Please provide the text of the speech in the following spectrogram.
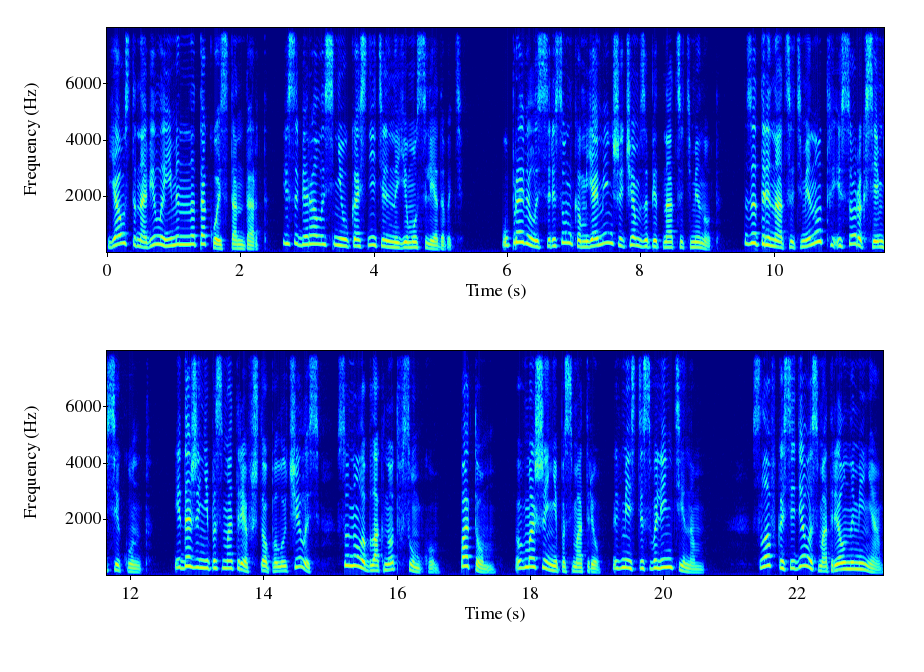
я установила именно такой стандарт и собиралась неукоснительно ему следовать. Управилась с рисунком я меньше, чем за 15 минут. За 13 минут и 47 секунд. И даже не посмотрев, что получилось, сунула блокнот в сумку. Потом. В машине посмотрю, вместе с Валентином. Славка сидел и смотрел на меня.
